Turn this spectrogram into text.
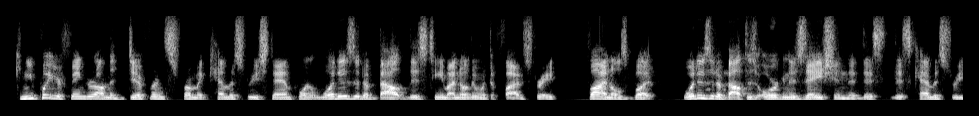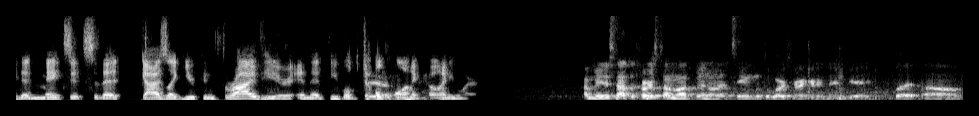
can you put your finger on the difference from a chemistry standpoint? What is it about this team? I know they went to five straight finals, but what is it about this organization that this this chemistry that makes it so that guys like you can thrive here and that people don't yeah. want to go anywhere? I mean, it's not the first time I've been on a team with the worst record in the NBA, but um,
